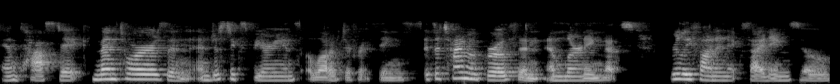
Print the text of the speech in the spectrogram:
fantastic mentors and, and just experience a lot of different things. It's a time of growth and, and learning that's really fun and exciting. So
